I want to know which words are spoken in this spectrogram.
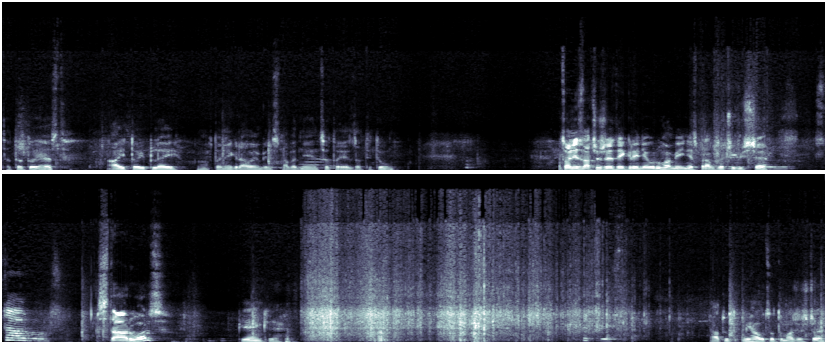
Co to to jest? iToy Play. No w to nie grałem, więc nawet nie wiem co to jest za tytuł. Co nie znaczy, że tej gry nie uruchomię i nie sprawdzę oczywiście. Star Wars. Star Wars? Pięknie. A tu, Michał, co tu masz jeszcze?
